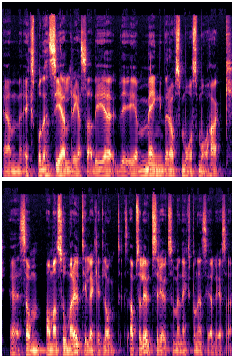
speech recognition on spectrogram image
en exponentiell resa. Det är, det är mängder av små, små hack eh, som om man zoomar ut tillräckligt långt absolut ser ut som en exponentiell resa.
